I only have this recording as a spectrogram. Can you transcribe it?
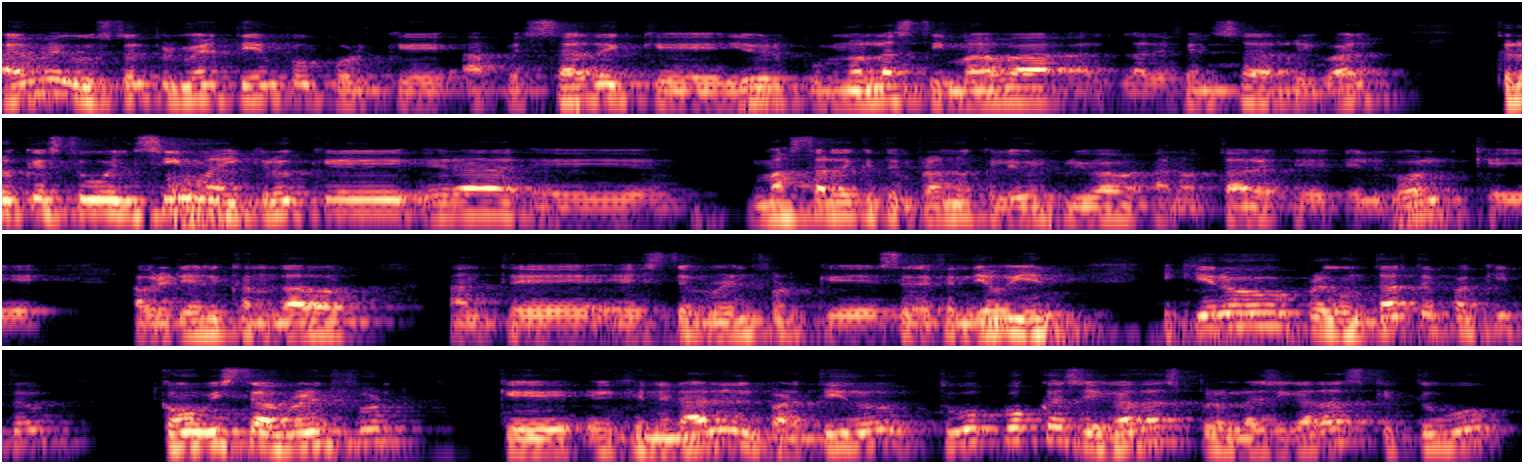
A mí me gustó el primer tiempo porque a pesar de que Liverpool no lastimaba a la defensa rival, creo que estuvo encima y creo que era eh, más tarde que temprano que Liverpool iba a anotar el, eh, el, gol que abriría el candado ante este Brentford que se defendió bien. Y quiero preguntarte, Paquito, ¿cómo viste a Brentford? Que en general en el partido tuvo pocas llegadas, pero las llegadas que tuvo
